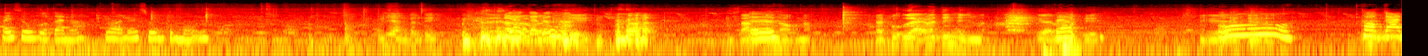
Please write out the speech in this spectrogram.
ไปซูมกว่ากันวะรอดได้ซูมกับหมูน เลี้ยงกันดิเลี้ยงกันด้วยฮะสักเออไอ้เนาะเนาะแต่ผู้เอื้อยมันที่เห็นเอื้อยมันที่พี่ให้เอื้อยโอ้มันที่ไหนเท่ากัน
